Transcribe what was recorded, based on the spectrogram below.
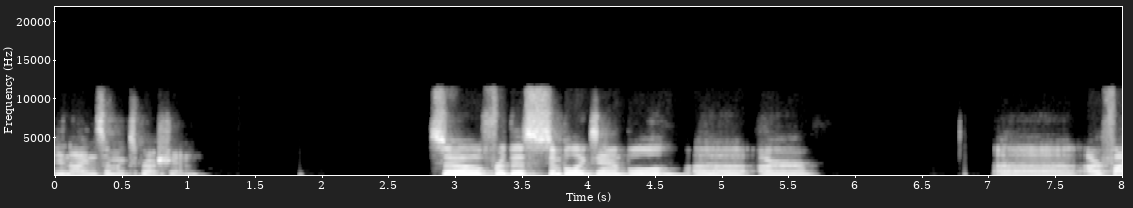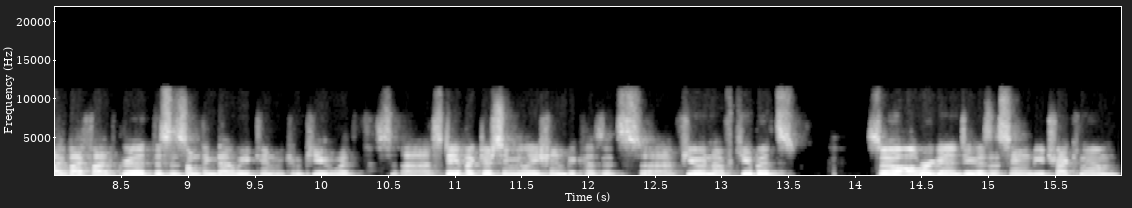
an einsum expression. So for this simple example, uh, our uh, our five by five grid, this is something that we can compute with uh, state vector simulation because it's uh, few enough qubits. So all we're going to do is a sanity check now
